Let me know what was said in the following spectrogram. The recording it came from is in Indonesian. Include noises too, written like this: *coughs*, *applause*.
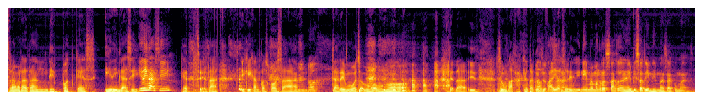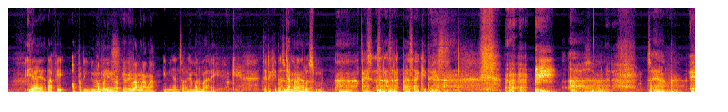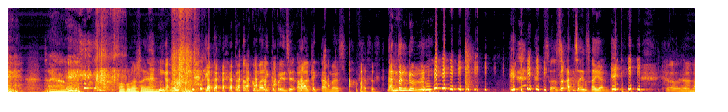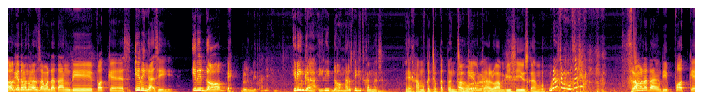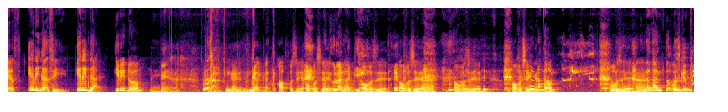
Selamat datang di podcast Iri nggak sih? Iri gak sih? Ket cerita. Iki kan kos-kosan. Oh. Carimu ojo bengok-bengok. Kita *laughs* sumpah kaget aku On fire Asli. aku. Ini memang resah soalnya episode ini mas aku mas. Iya ya, tapi opening dulu. Opening, oke oke ulang ulang ulang. Ini kan soalnya malam hari. Oke. Jadi kita sebenarnya harus eh, kayak serak-serak bahasa gitu, Is. *coughs* Ah, sayang. Eh, sayang. Mau keluar sayang. *laughs* Enggak. Kita tetap kembali ke prinsip awal kita mas. Apa tuh? Ganteng dulu. Soal sayang sayang. Ya. Oke teman-teman selamat datang di podcast Iri nggak sih? Iri dong. Eh belum ditanyain. Iri enggak? Iri dong. Harusnya gitu kan mas. Ya kamu kecepatan. Oke, ulang. Terlalu ambisius kamu. Selamat datang di podcast Iri nggak sih? Iri nggak? Iri dong. Nih. Iya. Enggak enggak enggak. Apa sih? Apa sih? Mau diulang lagi. Apa sih? Apa sih? Ha? Apa sih? Apa sih ngentot? Apa sih? Ha? Udah ngantuk mas game.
